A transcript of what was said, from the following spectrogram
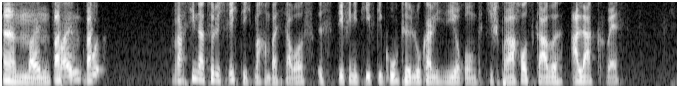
Ähm, mein, was, mein was, was, sie natürlich richtig machen bei Star Wars, ist definitiv die gute Lokalisierung. Die Sprachausgabe aller Quests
